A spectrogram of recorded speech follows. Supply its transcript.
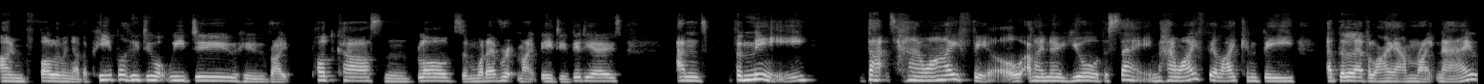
I'm following other people who do what we do, who write podcasts and blogs and whatever it might be, do videos. And for me, that's how I feel. And I know you're the same, how I feel I can be at the level I am right now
